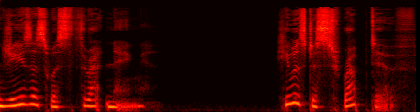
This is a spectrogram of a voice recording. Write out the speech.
Jesus was threatening, he was disruptive.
